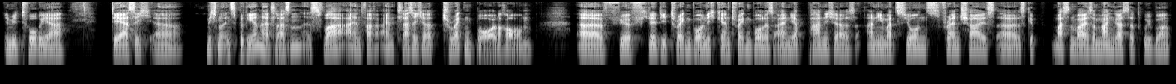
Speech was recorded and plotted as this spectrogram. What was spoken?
in Victoria, der sich äh, nicht nur inspirieren hat lassen, es war einfach ein klassischer Dragon Ball Raum. Äh, für viele, die Dragon Ball nicht kennen, Dragon Ball ist ein japanisches Animationsfranchise. Äh, es gibt massenweise Mangas darüber,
